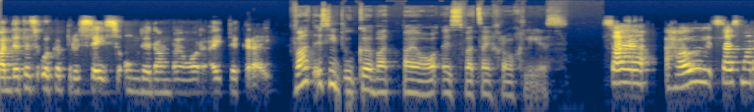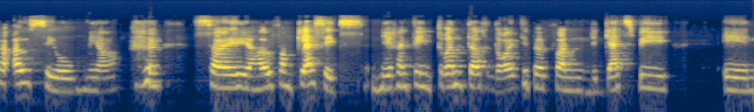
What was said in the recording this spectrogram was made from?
want dit is ook 'n proses om dit dan by haar uit te kry. Wat is die boeke wat by haar is wat sy graag lees? Sy hou sy's maar 'n ou siel Mia sy hou van classics 1920 daai tipe van die Gatsby en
